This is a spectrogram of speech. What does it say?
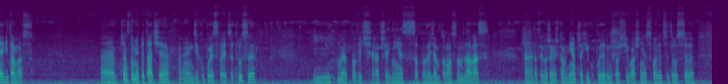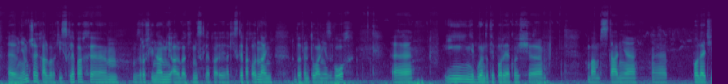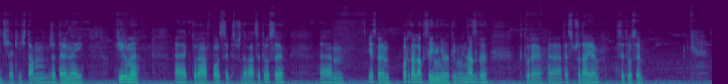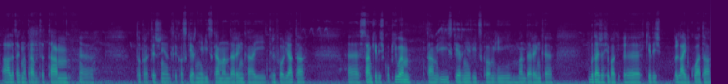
Hej, witam Was. E, Często mnie pytacie, e, gdzie kupuję swoje cytrusy i moja odpowiedź raczej nie jest odpowiedzią pomocną dla Was, e, dlatego że mieszkam w Niemczech i kupuję w większości właśnie swoje cytrusy w Niemczech albo w jakichś sklepach z roślinami, albo w jakichś sklepach online lub ewentualnie z Włoch. I nie byłem do tej pory jakoś Wam w stanie polecić jakiejś tam rzetelnej firmy, e, która w Polsce by sprzedawała cytrusy. Jest pewien portal aukcyjny, nie będę tutaj mówił nazwy, który e, też sprzedaje cytrusy, ale tak naprawdę tam e, to praktycznie tylko skierniewicka, mandarynka i tryfoliata. Sam kiedyś kupiłem tam i skierniewicką i mandarynkę, bodajże chyba kiedyś lime kłata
